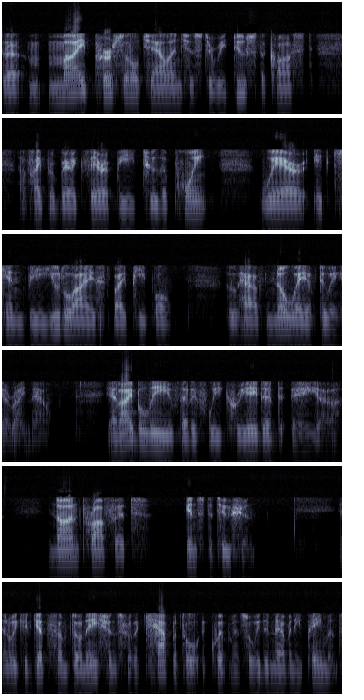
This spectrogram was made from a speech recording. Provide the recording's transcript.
Uh, m- my personal challenge is to reduce the cost of hyperbaric therapy to the point where it can be utilized by people who have no way of doing it right now. And I believe that if we created a uh, nonprofit institution and we could get some donations for the capital equipment so we didn't have any payments,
